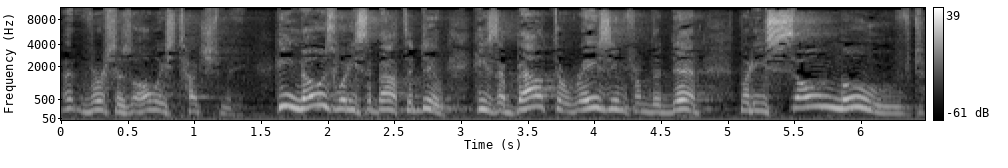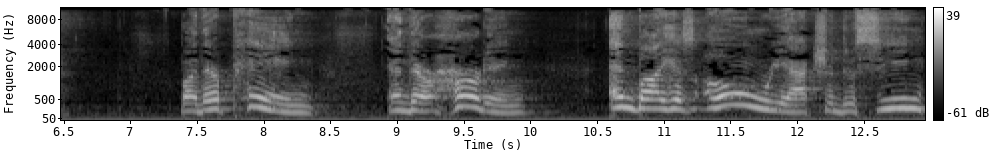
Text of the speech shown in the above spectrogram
That verse has always touched me. He knows what he's about to do. He's about to raise him from the dead, but he's so moved by their pain and their hurting and by his own reaction to seeing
